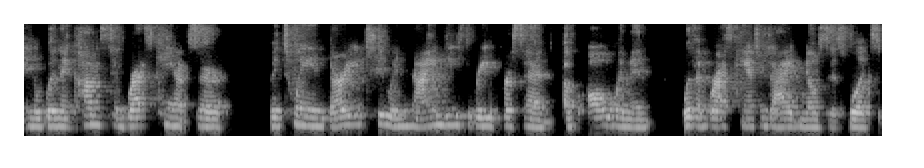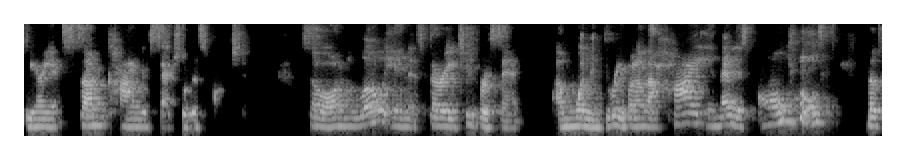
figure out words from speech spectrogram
and when it comes to breast cancer, between 32 and 93% of all women with a breast cancer diagnosis will experience some kind of sexual dysfunction. So on the low end, it's 32%, um, one in three, but on the high end, that is almost the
